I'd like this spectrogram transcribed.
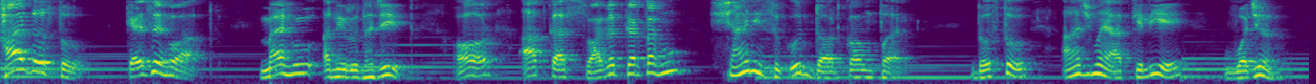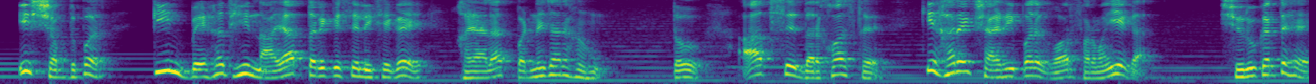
हाय दोस्तों, कैसे हो आप? मैं हूँ अनिरुद्ध अजीत और आपका स्वागत करता हूँ शायरी सुकून डॉट कॉम पर। दोस्तों, आज मैं आपके लिए वजह इस शब्द पर तीन बेहद ही नायाब तरीके से लिखे गए ख्यालात पढ़ने जा रहा हूँ। तो आपसे दरख्वास्त है कि हर एक शायरी पर गौर फरमाइएगा। शुरू करते हैं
